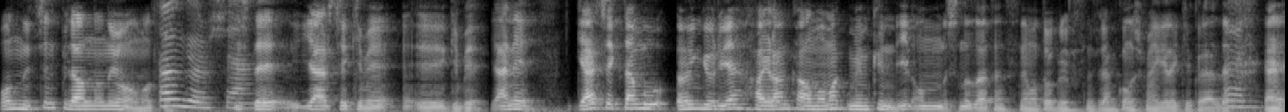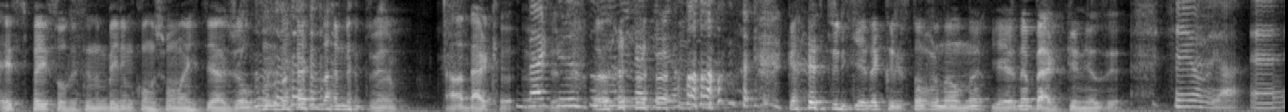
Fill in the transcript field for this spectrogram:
onun için planlanıyor olması. Öngörüş yani. İşte yer çekimi e, gibi. Yani gerçekten bu öngörüye hayran kalmamak mümkün değil. Onun dışında zaten sinematografisini falan konuşmaya gerek yok herhalde. Evet. Yani A Space Odyssey'nin benim konuşmama ihtiyacı olduğunu zannetmiyorum. Aa Berk ö- Berk sunumuyla geliyor. Türkiye'de Christopher Nolan'ı yerine Berk Gün yazıyor. şey oluyor. E,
